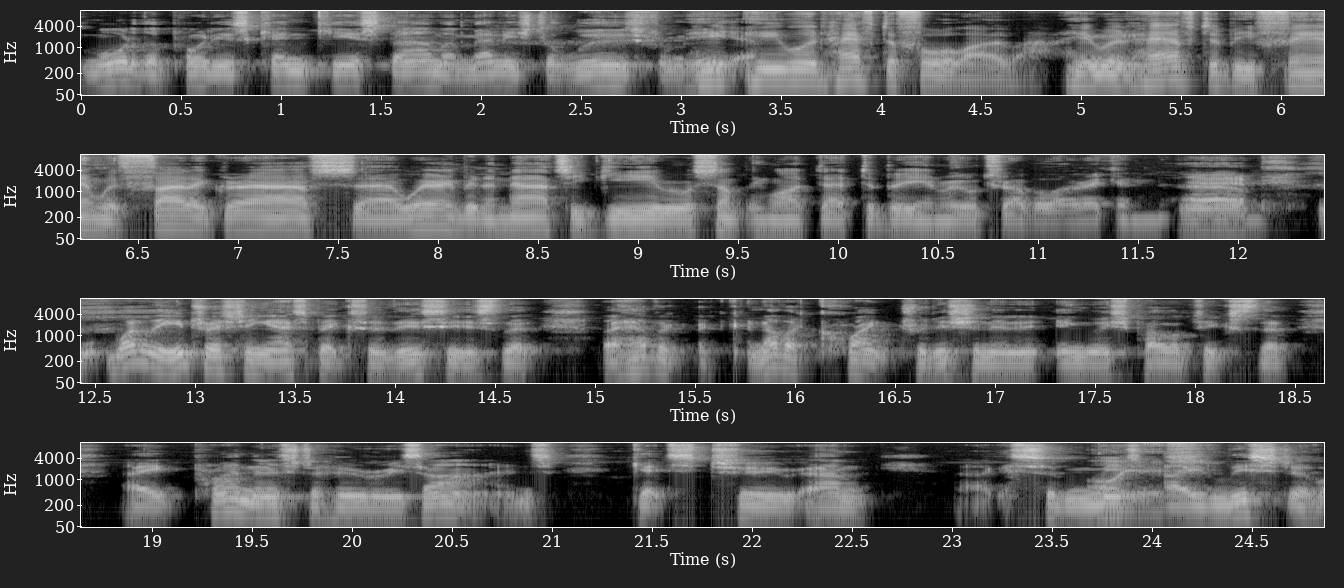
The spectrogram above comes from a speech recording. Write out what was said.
More to the point is, can Keir Starmer manage to lose from here? He, he would have to fall over. He mm. would have to be found with photographs, uh, wearing a bit of Nazi gear or something like that to be in real trouble. I reckon. Yeah. Um, One of the interesting aspects of this is that they have a, a, another quaint tradition in English politics that a prime minister who resigns gets to um, uh, submit oh, yes. a list of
